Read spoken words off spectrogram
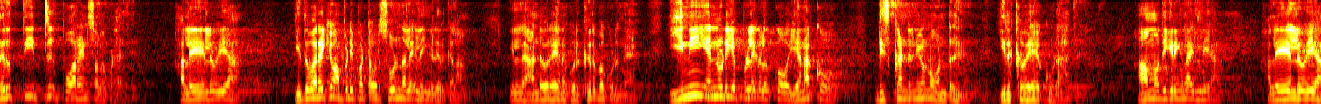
நிறுத்திட்டு போகிறேன்னு சொல்லக்கூடாது. ஹலே லூயா இதுவரைக்கும் அப்படிப்பட்ட ஒரு சூழ்நிலையில் நீங்கள் இருக்கலாம். இல்லை ஆண்டவரே எனக்கு ஒரு கிருபை கொடுங்க. இனி என்னுடைய பிள்ளைகளுக்கோ எனக்கோ டிஸ்கண்டினியூன்னு ஒன்று இருக்கவே கூடாது. ஆமோதிக்கிறீங்களா இல்லையா? ஹலே லூயா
